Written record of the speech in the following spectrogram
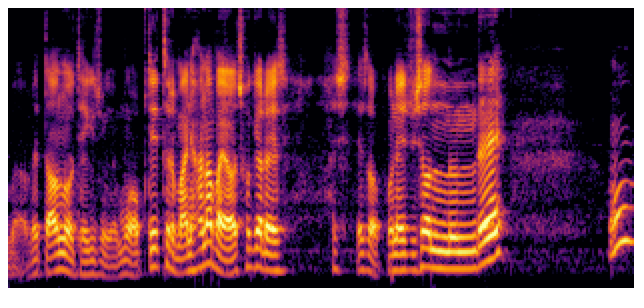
뭐, 왜 다운로드 대기 중이에요. 뭐 업데이트를 많이 하나 봐요 초기화해서 해서 보내주셨는데 어?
